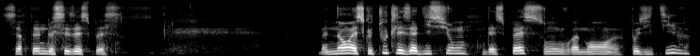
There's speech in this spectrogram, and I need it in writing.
certaines de ces espèces. Maintenant, est-ce que toutes les additions d'espèces sont vraiment euh, positives?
